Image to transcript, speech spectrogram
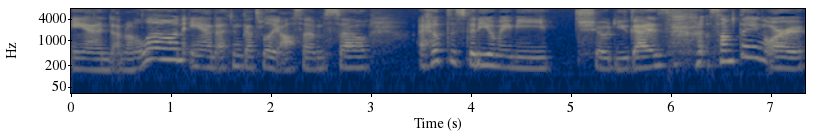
and I'm not alone and I think that's really awesome. So I hope this video maybe showed you guys something or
